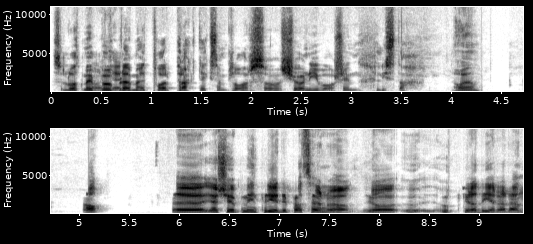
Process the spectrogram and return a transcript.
Så låt mig Okej. bubbla med ett par praktexemplar så kör ni varsin lista. Ja, ja. Ja. Eh, jag köper min tredjeplats här nu. ja. Jag uppgraderar den.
